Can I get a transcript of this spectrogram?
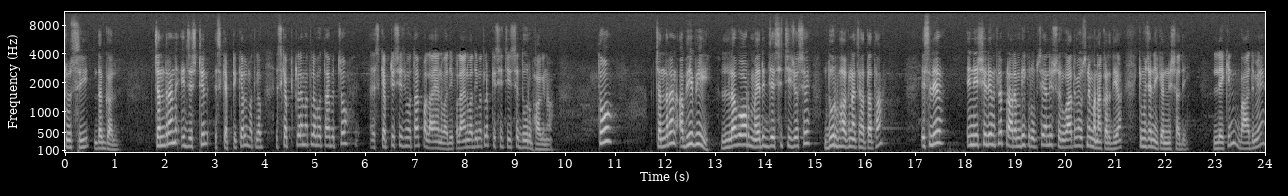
to see the girl Chandran is still sceptical मतलब स्केप्टिकल मतलब होता है बच्चों स्केप्टिसिज्म होता है पलायनवादी। पलायनवादी मतलब किसी चीज़ से दूर भागना। तो चंद्रन अभी भी लव और मैरिज जैसी चीज़ों से दूर भागना चाहता था। इसलिए इनिशियली मतलब प्रारंभिक रूप से यानी शुरुआत में उसने मना कर दिया कि मुझे नहीं करनी शादी। लेकिन बाद में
